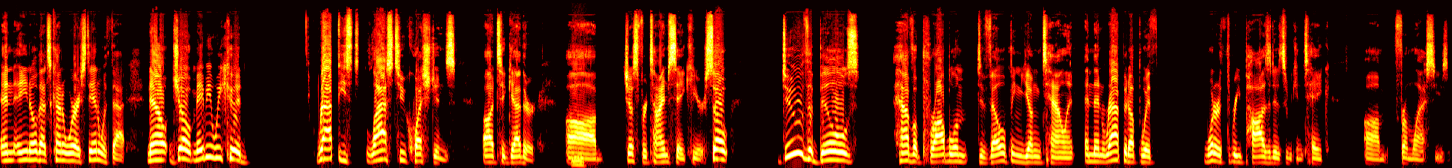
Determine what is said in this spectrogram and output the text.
and, and you know that's kind of where i stand with that now joe maybe we could wrap these last two questions uh, together uh, just for time's sake here so do the Bills have a problem developing young talent? And then wrap it up with what are three positives we can take um, from last season?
